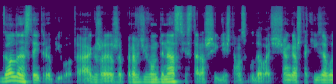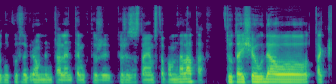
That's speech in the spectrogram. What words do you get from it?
Golden State robiło, tak? Że, że prawdziwą dynastię starasz się gdzieś tam zbudować. Ściągasz takich zawodników z ogromnym talentem, którzy, którzy zostają z tobą na lata. Tutaj się udało tak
